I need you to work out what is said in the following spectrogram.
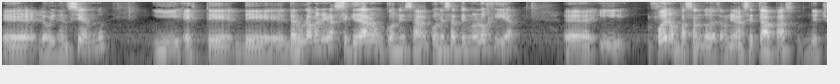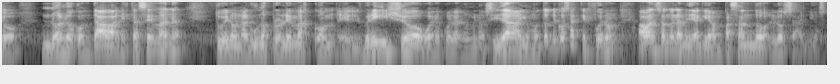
lo vienen siendo. Y este, de, de, alguna manera se quedaron con esa, con esa tecnología y fueron pasando determinadas etapas, de hecho nos lo contaban esta semana, tuvieron algunos problemas con el brillo, bueno, con la luminosidad y un montón de cosas que fueron avanzando a la medida que iban pasando los años.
